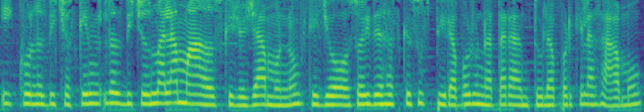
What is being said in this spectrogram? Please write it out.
y con los bichos que los bichos mal amados que yo llamo, ¿no? Porque yo soy de esas que suspira por una tarántula porque las amo.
